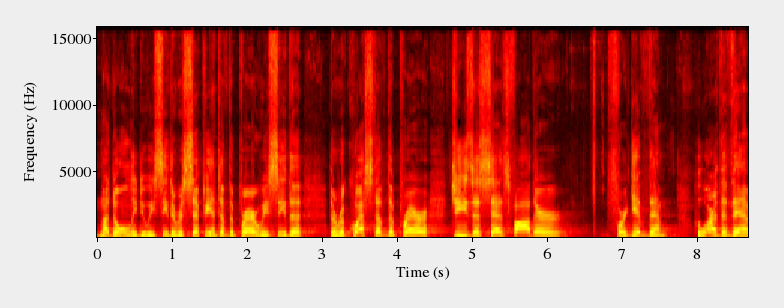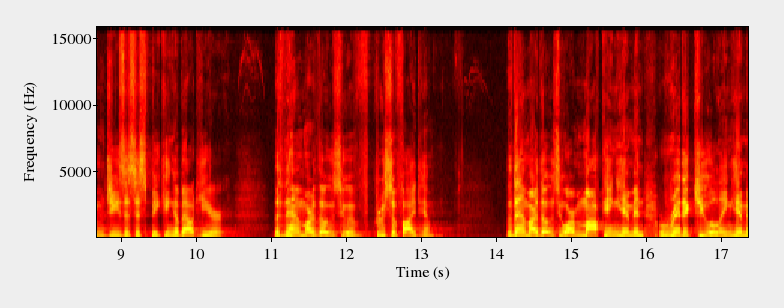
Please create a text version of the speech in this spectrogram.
Not only do we see the recipient of the prayer, we see the, the request of the prayer. Jesus says, Father, forgive them. Who are the them Jesus is speaking about here? The them are those who have crucified him. The them are those who are mocking him and ridiculing him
